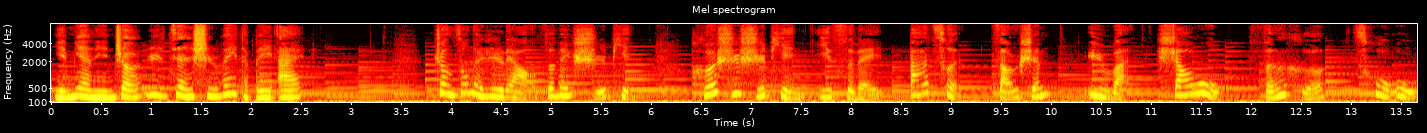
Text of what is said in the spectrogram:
也面临着日渐式微的悲哀。正宗的日料分为食品，和食食品依次为八寸、早参、玉碗、烧物、汾河、醋物、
